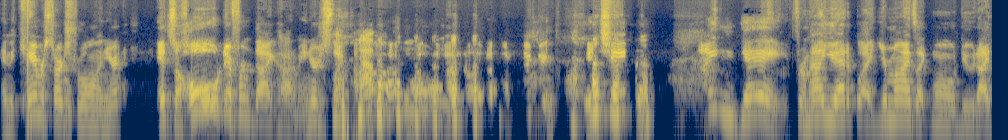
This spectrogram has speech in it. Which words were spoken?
and the camera starts rolling, you're it's a whole different dichotomy. And you're just like, it changed night and day from how you had it. Like Your mind's like, whoa, dude, I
